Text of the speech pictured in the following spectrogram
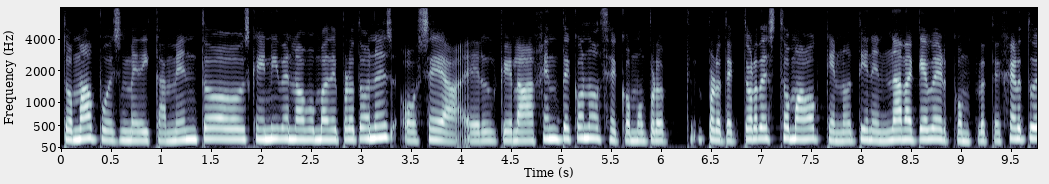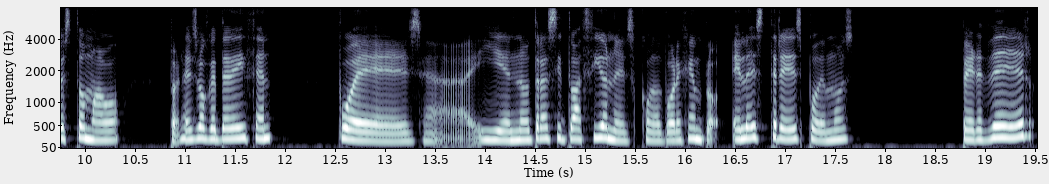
toma pues medicamentos que inhiben la bomba de protones, o sea, el que la gente conoce como protector de estómago, que no tiene nada que ver con proteger tu estómago, pero es lo que te dicen, pues ah, y en otras situaciones como por ejemplo el estrés podemos perder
